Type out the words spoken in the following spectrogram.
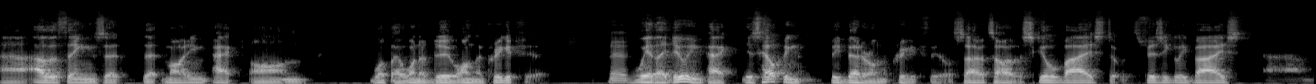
uh, other things that, that might impact on what they want to do on the cricket field. Yeah. Where they do impact is helping them be better on the cricket field. So it's either skill based or it's physically based. Um,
